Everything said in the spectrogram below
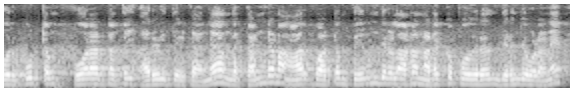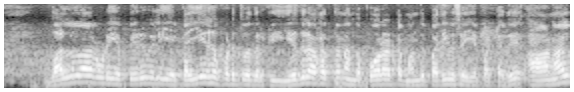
ஒரு கூட்டம் போராட்டத்தை அறிவித்திருக்காங்க. அந்த கண்டன ஆர்ப்பாட்டம் பெருந்திரளாக நடக்கப் போகிறதுன்னு தெரிஞ்ச உடனே வள்ளலாருடைய பெருவெளியை கையகப்படுத்துவதற்கு எதிராகத்தான் அந்த போராட்டம் வந்து பதிவு செய்யப்பட்டது. ஆனால்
